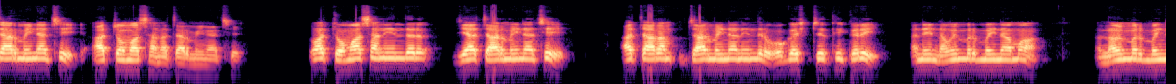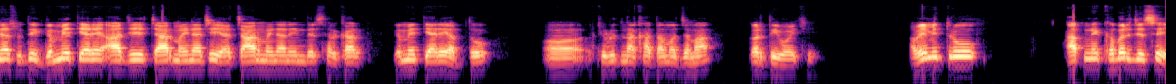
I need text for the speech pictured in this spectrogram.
ચાર મહિના છે, આ ચોમાસાના ચાર મહિના છે. તો આ ચોમાસાની અંદર જે આ ચાર મહિના છે આ ચાર ચાર મહિનાની અંદર ઓગસ્ટથી કરી અને નવેમ્બર મહિનામાં નવેમ્બર મહિના સુધી ગમે ત્યારે આ જે ચાર મહિના છે, આ ચાર મહિનાની અંદર સરકાર ગમે ત્યારે હપ્તો ખેડૂતના ખાતામાં જમા કરતી હોય છે. હવે મિત્રો, આપને ખબર જશે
